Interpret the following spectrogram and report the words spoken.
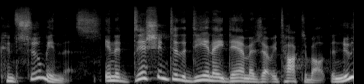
consuming this? In addition to the DNA damage that we talked about, the new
